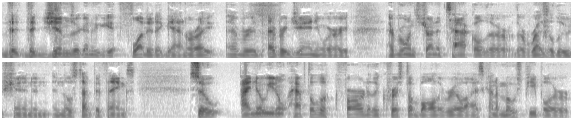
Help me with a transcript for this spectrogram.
the the gyms are going to get flooded again, right? Every every January, everyone's trying to tackle the the resolution and, and those type of things. So I know you don't have to look far to the crystal ball to realize kind of most people are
